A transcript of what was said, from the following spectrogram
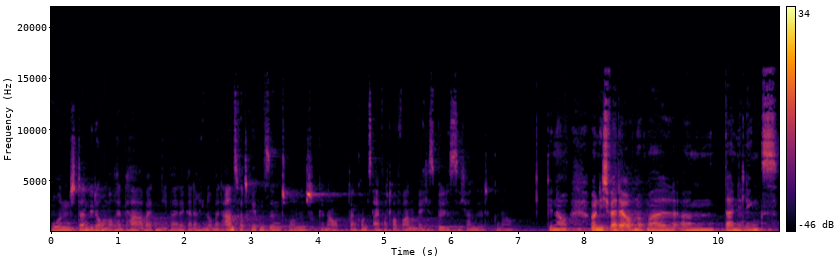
und dann wiederum auch ein paar Arbeiten, die bei der Galerie Norbert Arns vertreten sind. Und genau, dann kommt es einfach darauf an, um welches Bild es sich handelt. Genau. Genau, und ich werde auch nochmal ähm, deine Links,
